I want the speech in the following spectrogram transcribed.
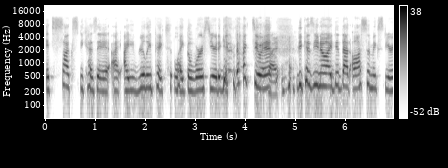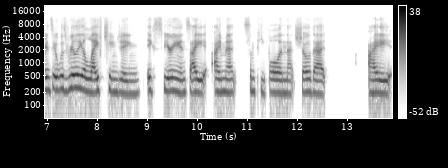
it sucks because it I, I really picked like the worst year to get back to it right. because you know I did that awesome experience. It was really a life changing experience. I I met some people in that show that I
